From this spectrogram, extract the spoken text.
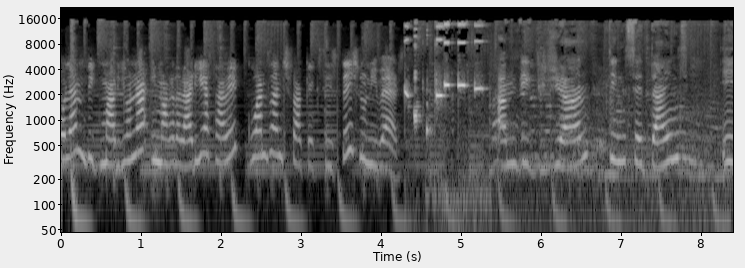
Hola, em dic Mariona i m'agradaria saber quants anys fa que existeix l'univers. Em dic Jan, tinc 7 anys i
